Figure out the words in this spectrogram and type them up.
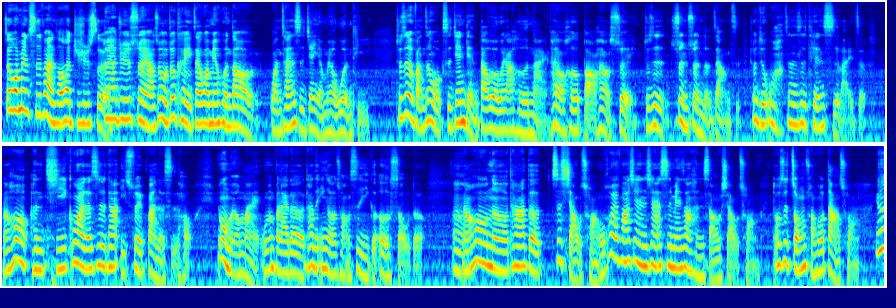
在外面吃饭的时候，他继续睡。对，他继续睡啊，所以我就可以在外面混到晚餐时间也没有问题。就是反正我时间点到，我有喂他喝奶，他有喝饱，他有睡，就是顺顺的这样子，就觉得哇，真的是天使来着。然后很奇怪的是，他一岁半的时候。因为我们有买，我们本来的他的婴儿床是一个二手的，嗯，然后呢，他的是小床，我后来发现现在市面上很少小床，都是中床或大床，因为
